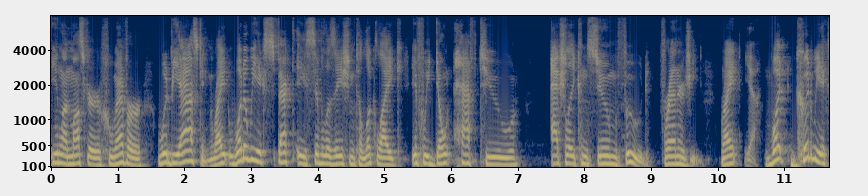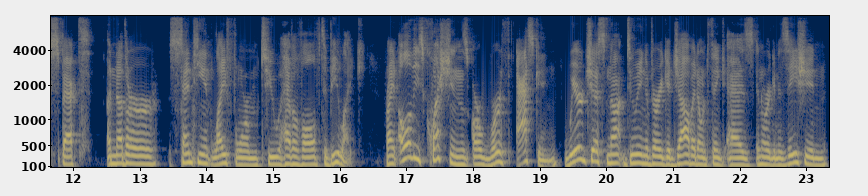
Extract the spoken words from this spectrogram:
Elon Musk or whomever would be asking, right? What do we expect a civilization to look like if we don't have to actually consume food for energy, right? Yeah. What could we expect another sentient life form to have evolved to be like? Right? All of these questions are worth asking. We're just not doing a very good job, I don't think, as an organization,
